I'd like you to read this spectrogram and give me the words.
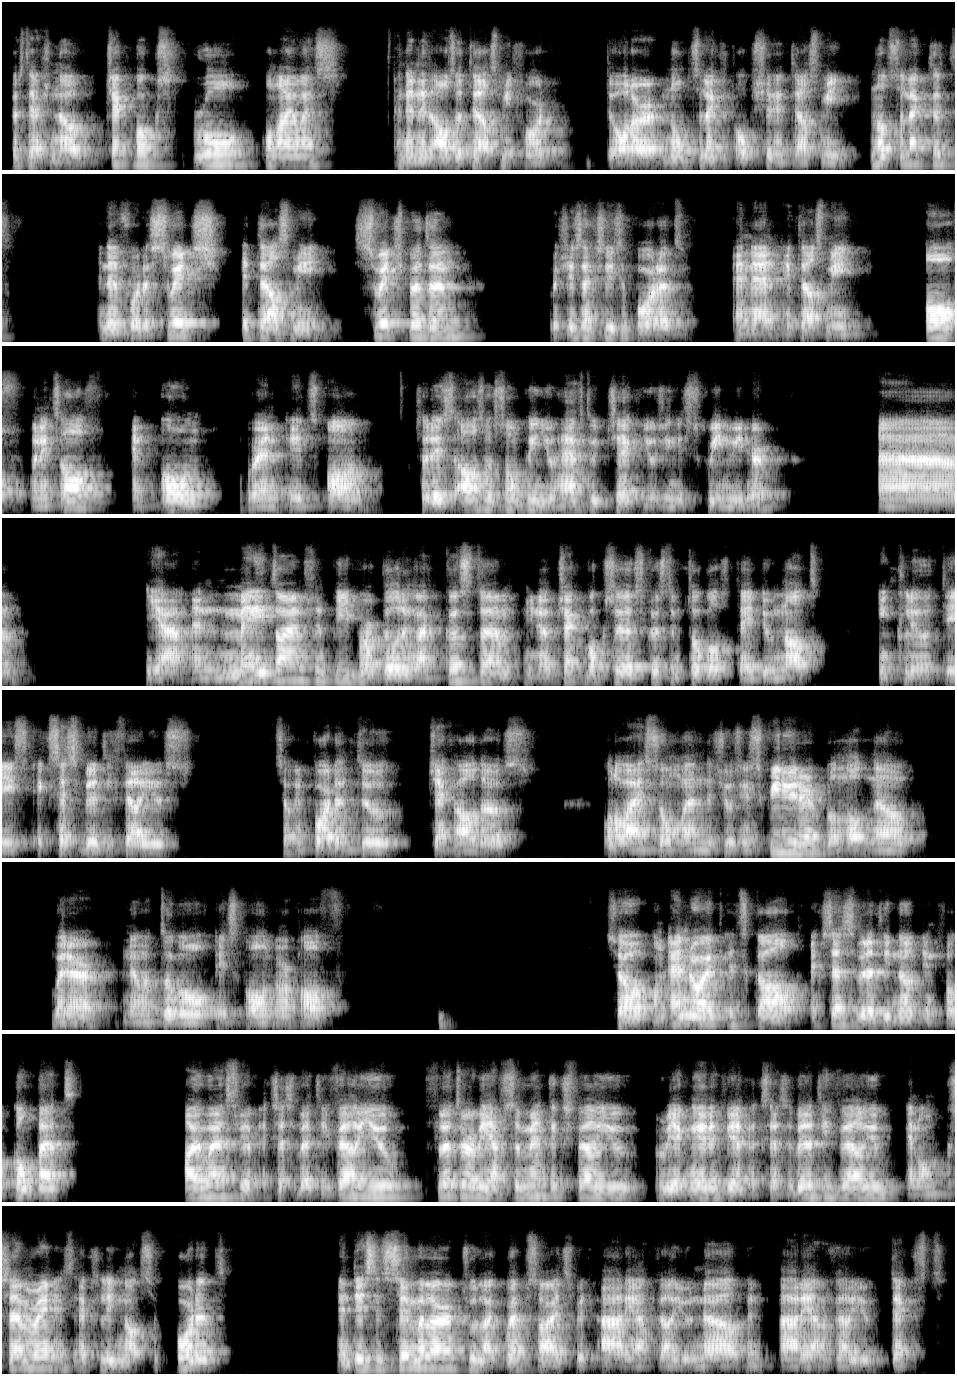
because there's no checkbox role on iOS. And then it also tells me for the other not selected option, it tells me not selected. And then for the switch, it tells me switch button, which is actually supported. And then it tells me off when it's off and on when it's on. So this is also something you have to check using the screen reader. Um, yeah, and many times when people are building like custom, you know, checkboxes, custom toggles, they do not include these accessibility values. So important to check all those. Otherwise, someone that's using a screen reader will not know whether a toggle is on or off. So on Android, it's called accessibility node info compat. iOS, we have accessibility value. Flutter, we have semantics value. React Native, we have accessibility value. And on Xamarin, it's actually not supported. And this is similar to like websites with ARIA value now and ARIA value text.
